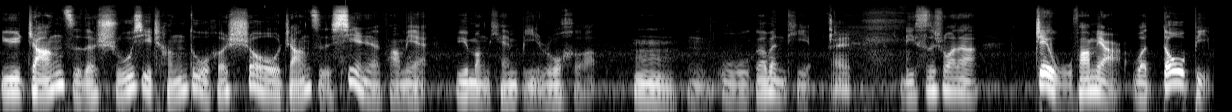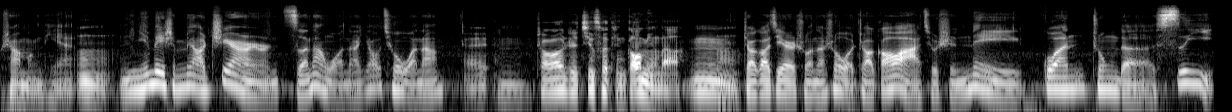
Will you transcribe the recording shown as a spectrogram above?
与长子的熟悉程度和受长子信任方面，与蒙恬比如何？嗯嗯，五个问题。哎，李斯说呢？这五方面我都比不上蒙恬。嗯，您为什么要这样责难我呢？要求我呢？哎，嗯，赵高这计策挺高明的。嗯，赵高接着说呢，说我赵高啊，就是内官中的司役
